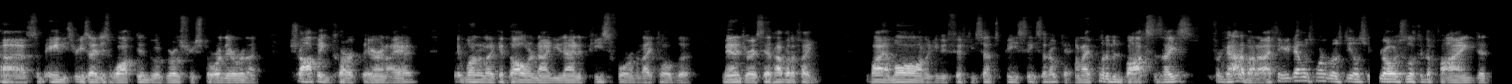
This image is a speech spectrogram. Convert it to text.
uh, some 83s. I just walked into a grocery store. And they were in a shopping cart there, and I had they wanted like a dollar ninety nine a piece for them. And I told the manager, I said, "How about if I buy them all and I'll give you 50 cents a piece?" He said, "Okay." And I put them in boxes. I just forgot about it. I figured that was one of those deals you're always looking to find. And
